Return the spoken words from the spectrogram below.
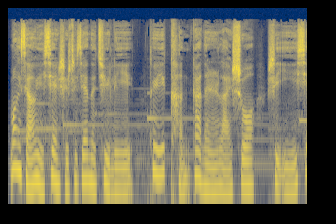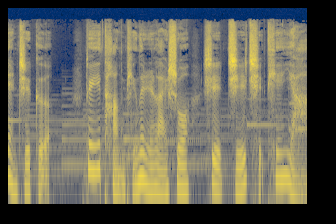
梦想与现实之间的距离，对于肯干的人来说是一线之隔，对于躺平的人来说是咫尺天涯。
